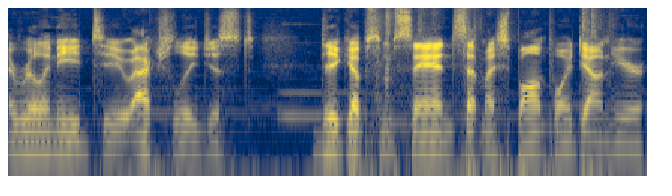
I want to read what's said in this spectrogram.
I really need to actually just dig up some sand, set my spawn point down here,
